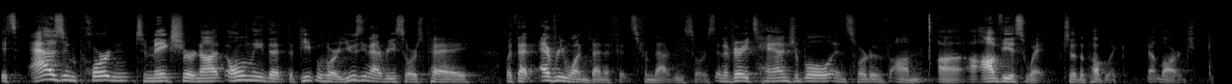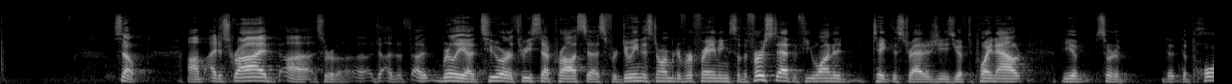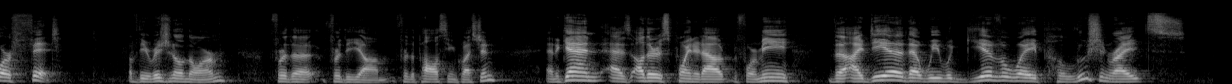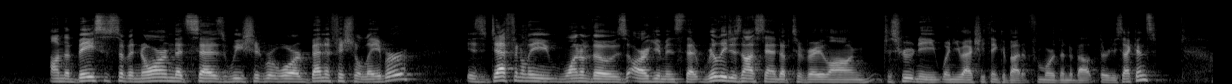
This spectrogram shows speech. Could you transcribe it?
it's as important to make sure not only that the people who are using that resource pay, but that everyone benefits from that resource in a very tangible and sort of um, uh, obvious way to the public at large. So um, I describe uh, sort of a, a, a, really a two or three step process for doing this normative reframing. So the first step, if you want to take the strategy, is you have to point out the uh, sort of the, the, poor fit of the original norm for the, for, the, um, for the policy in question. And again, as others pointed out before me, the idea that we would give away pollution rights on the basis of a norm that says we should reward beneficial labor is definitely one of those arguments that really does not stand up to very long to scrutiny when you actually think about it for more than about 30 seconds.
